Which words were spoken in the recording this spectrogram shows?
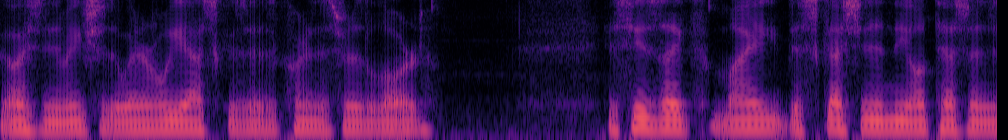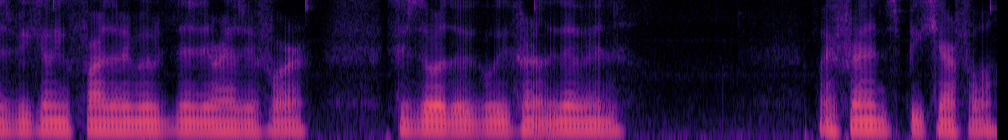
We always need to make sure that whatever we ask is according to the Spirit of the Lord. It seems like my discussion in the Old Testament is becoming farther removed than it ever has before because the world that we currently live in. My friends, be careful.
